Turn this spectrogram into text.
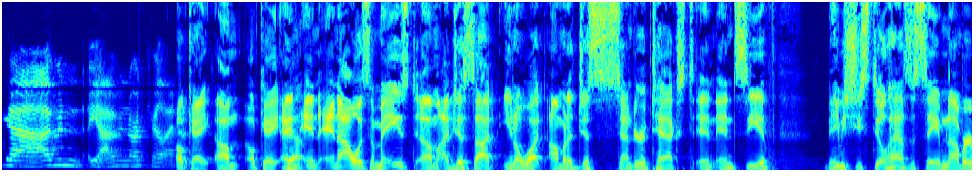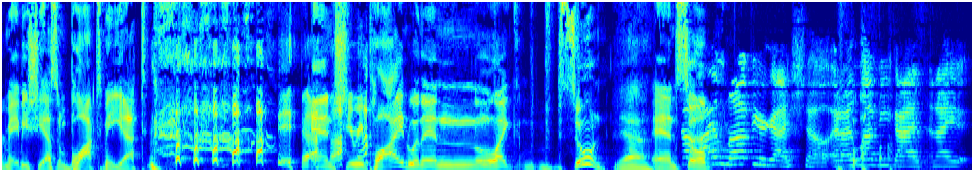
Yeah, I'm in. Yeah, I'm in North Carolina. Okay. Um. Okay. And yeah. and, and I was amazed. Um. I just thought, you know what? I'm gonna just send her a text and and see if maybe she still has the same number. Maybe she hasn't blocked me yet. And she replied within like soon. Yeah. And so no, I love your guys' show, and I love you guys, and I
